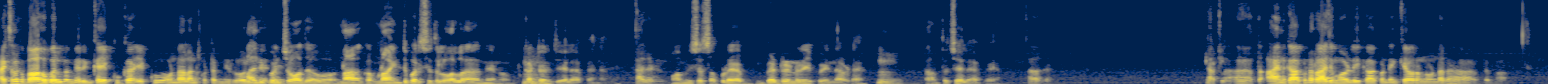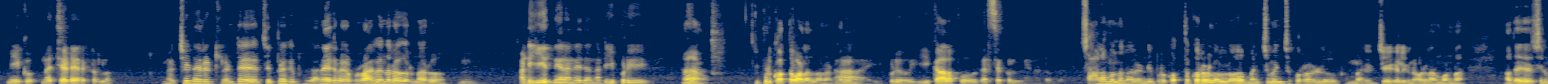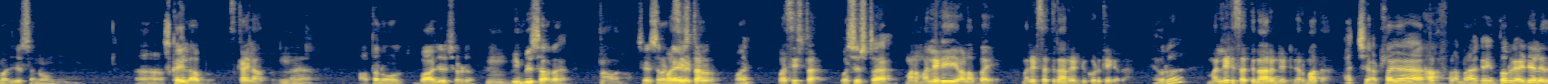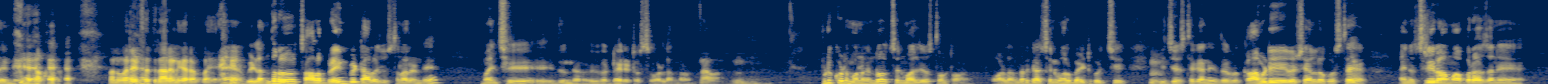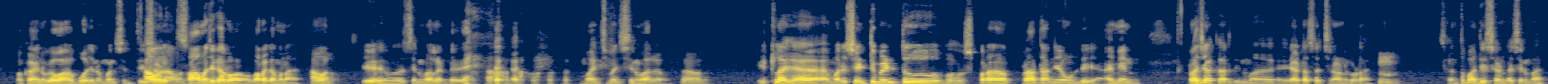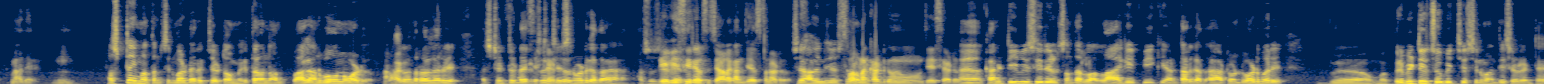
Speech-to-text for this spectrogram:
యాక్చువల్గా బాహుబలిలో మీరు ఇంకా ఎక్కువగా ఎక్కువ ఉండాలనుకుంటాం మీ రోల్ అది కొంచెం అది నాకు నా ఇంటి పరిస్థితుల వల్ల నేను కంటిన్యూ చేయలేకపోయాను అది. అదే మా మిస్సెస్ అప్పుడే బెడ్ రెండ్ అయిపోయింది ఆవిడ. ఉమ్. దాంతో చేయలేకపోయాను. అదే అట్లా ఆయన కాకుండా రాజమౌళి కాకుండా ఇంకెవరన్నా మా- మీకు నచ్చే డైరెక్టర్లో? నచ్చే డైరెక్టర్ అంటే చెప్పాక ఇప్పుడు అనేక రకాల రాఘవేంద్రరావు గారు ఉన్నారు. అంటే ఈ నేను అనేది ఏంటంటే ఇప్పుడు ఇప్పుడు కొత్త వాళ్ళలోనంట ఆ, ఇప్పుడు ఈ కాలపు దర్శకులు నేను అంటుంది చాలా మంది ఉన్నారండి. ఇప్పుడు కొత్త కుర్రాళ్ళల్లో మంచి మంచి కుర్రాళ్ళు చేయగలిగిన వాళ్ళు మొన్న అదే సినిమా చేశాను. స్కైలాబ్. స్కైలాబ్. అతను బాగా చేశాడు. బింబిసార చేసిన. డైరెక్టర్? వశిష్ట. వశిష్ఠ మన మల్లెడి వాళ్ళ అబ్బాయి. మల్లెడి సత్యనారాయణ రెడ్డి కొడుకే కదా. ఎవరు? మల్లెడి సత్యనారాయణ రెడ్డి నిర్మాత. అచ్చా అట్లాగా? నాకు ఇంతవరకు ఐడియా లేదండి. మన మల్లెడి సత్యనారాయణ గారి అబ్బాయి. వీళ్ళందరూ చాలా బ్రెయిన్ పెట్టి ఆలోచిస్తున్నారండి. మంచి ఇది ఉంది డైరెక్టర్స్ వాళ్ళందరూ. ఇప్పుడు కూడా మనం ఎన్నో సినిమాలు చేస్తుంటాం వాళ్ళందరికీ ఆ సినిమాలు బయటకు వచ్చి ఇది చేస్తే కానీ కామెడీ విషయంలోకి వస్తే ఆయన శ్రీరామ అబ్బరాజ్ అని ఒక ఆయన వివాహ భోజనం మనిషిని అవును. సామాజిక వర- వరగమన. అవును. ఏం సినిమాలండి అవి. అవును మంచి మంచి సినిమాలు అవును ఇట్లాగా మరి సెంటిమెంటు ప్రా ప్రాధాన్యం ఉండి ఐ మీన్ రజాకార్ సినిమా ఏటా సత్యనారాయణ కూడా. ఎంత బాగా తీసాడు ఆ సినిమా అదే. ఫస్ట్ టైం అతను సినిమా డైరెక్ట్ చేయటం మిగతా ఉన్న బాగా అనుభవం ఉన్నవాడు. రాఘవేంద్రరావు గారి అసిస్టెంట్ డైరెక్టర్ చేసినవాడు కదా టీవీ సీరియల్స్ చాలా కాలం చేస్తున్నాడు. చేస్తున్నాడు. చేశాడు. కానీ టీవీ సీరియల్స్ అంతా లాగి పీకి అంటారు కదా అటువంటి వాడు మరి బ్రిబిటీ చూపించి సినిమా తీసాడంటే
